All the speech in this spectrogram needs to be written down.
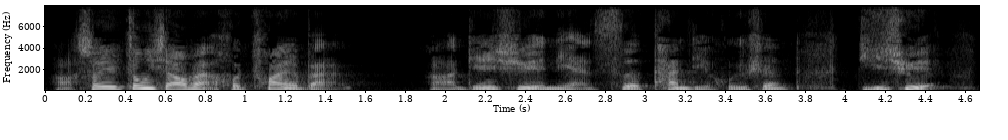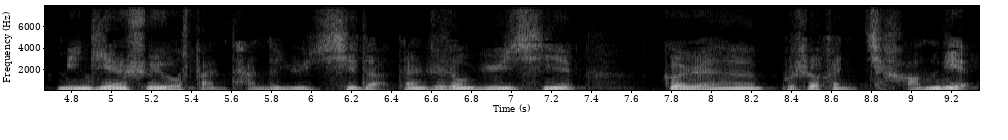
啊。所以中小板和创业板啊，连续两次探底回升，的确明天是有反弹的预期的，但是这种预期个人不是很强烈。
